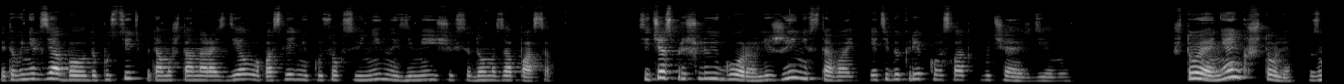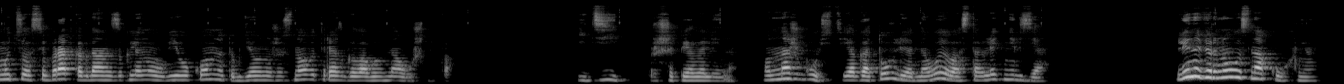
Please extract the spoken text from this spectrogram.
Этого нельзя было допустить, потому что она разделала последний кусок свинины из имеющихся дома запасов. «Сейчас пришлю Егора. Лежи и не вставай. Я тебе крепкого сладкого чая сделаю». «Что я, нянька, что ли?» — возмутился брат, когда она заглянула в его комнату, где он уже снова тряс головой в наушниках. «Иди», — прошипела Лина. «Он наш гость. Я готовлю, и одного его оставлять нельзя». Лина вернулась на кухню.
